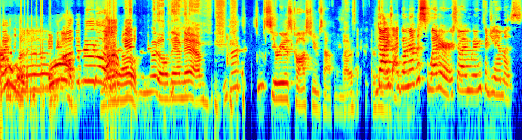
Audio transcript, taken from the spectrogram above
going? Oh, the noodle. Noodle. The noodle. Nam nam. You got some serious costumes happening. Right guys, I don't have a sweater, so I'm wearing pajamas.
